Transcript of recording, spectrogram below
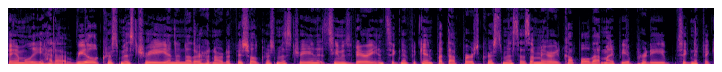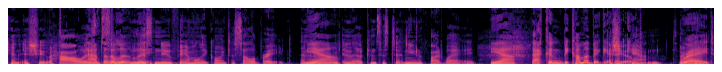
family had a real Christmas tree and another had an artificial Christmas tree. And it seems very insignificant, but that first Christmas as a married couple, that might be a pretty significant issue. How is Absolutely. The, this new family going to celebrate in, yeah. a, in a consistent and unified way? Yeah, that can become a big issue. It can. Certainly. Right.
